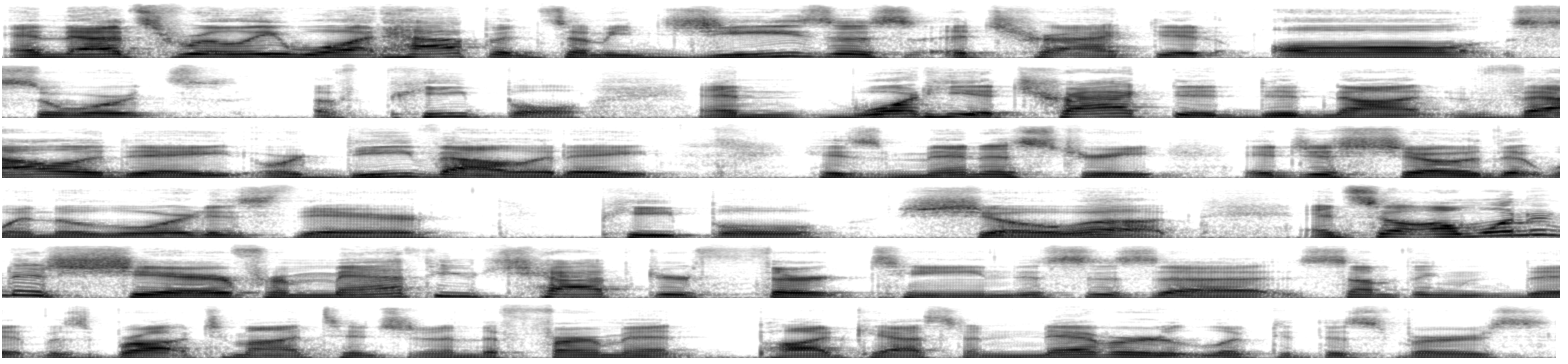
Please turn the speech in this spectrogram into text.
And that's really what happens. I mean, Jesus attracted all sorts of people. And what he attracted did not validate or devalidate his ministry. It just showed that when the Lord is there, people show up. And so I wanted to share from Matthew chapter 13. This is uh, something that was brought to my attention in the Ferment podcast. I never looked at this verse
